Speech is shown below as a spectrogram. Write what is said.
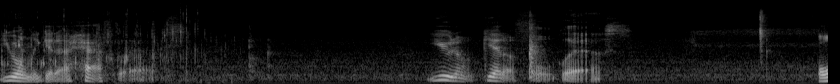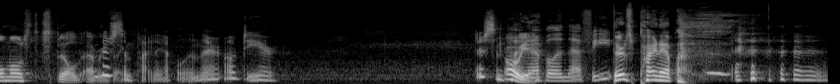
You only get a half glass. You don't get a full glass. Almost spilled everything. There's some pineapple in there. Oh dear. There's some Oh, yeah. pineapple in that feet. There's pineapple.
